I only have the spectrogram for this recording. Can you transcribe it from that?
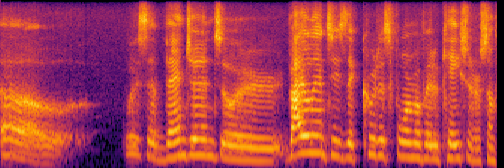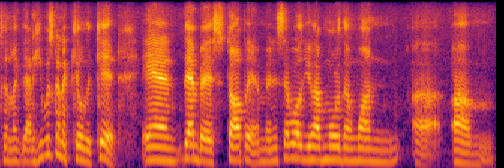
uh was it vengeance or violence is the crudest form of education or something like that. He was going to kill the kid, and Dembe stopped him, and he said, "Well, you have more than one uh, um,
